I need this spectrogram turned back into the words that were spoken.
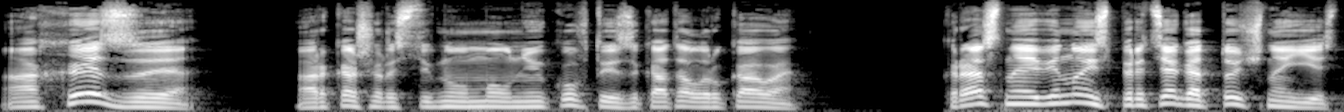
«А хз!» Аркаша расстегнул молнию кофты и закатал рукава. «Красное вино и спиртяга точно есть».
